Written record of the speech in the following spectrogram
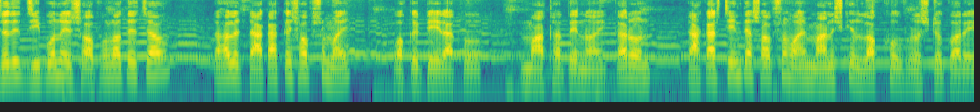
যদি জীবনে সফল হতে চাও, তাহলে টাকাকে সবসময় পকেটে রাখো, মাথাতে নয়, কারণ টাকার চিন্তা সবসময় মানুষকে লক্ষ্য ভ্রষ্ট করে।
